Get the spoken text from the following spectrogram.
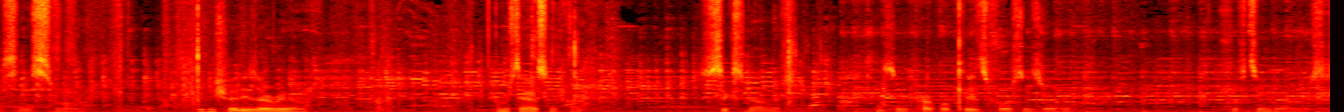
This is small. Pretty sure these are real. How much they asking for? Six dollars. Some purple kids forces right here. Fifteen dollars.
